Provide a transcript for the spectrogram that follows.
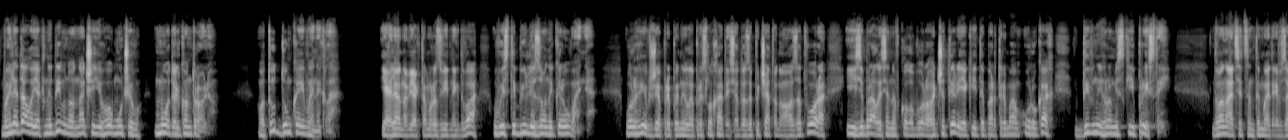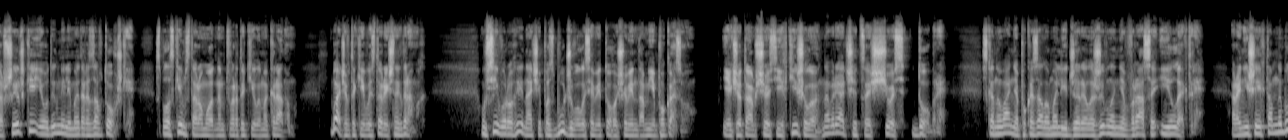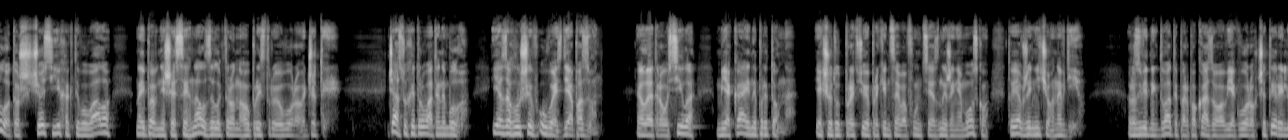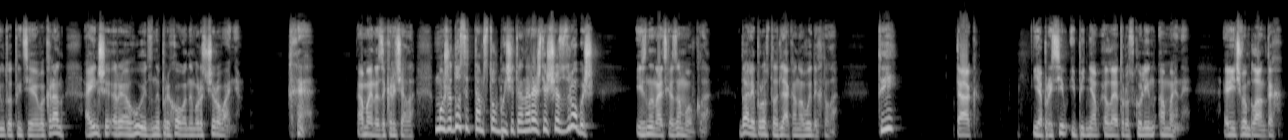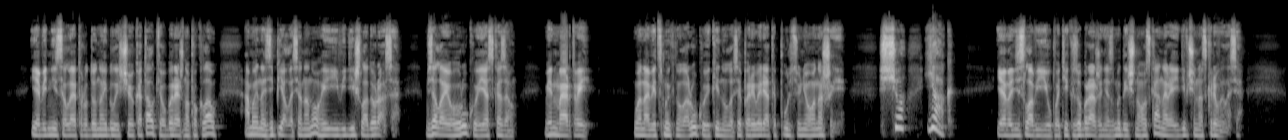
Виглядало як не дивно, наче його мучив модуль контролю. Отут думка і виникла. Я глянув, як там розвідник 2 у вестибюлі зони керування. Вороги вже припинили прислухатися до запечатаного затвора і зібралися навколо ворога 4, який тепер тримав у руках дивний громісткий пристрій 12 сантиметрів завширшки і 1 міліметр завтовшки, з плоским старомодним твердотілим екраном. Бачив такі в історичних драмах. Усі вороги, наче позбуджувалися від того, що він там їм показував. Якщо там щось їх тішило, навряд чи це щось добре. Сканування показало малі джерела живлення в раси і електри. Раніше їх там не було, тож щось їх активувало, найпевніше сигнал з електронного пристрою ворога 4. Часу хитрувати не було. Я заглушив увесь діапазон. Електра усіла, м'яка і непритомна. Якщо тут працює прикінцева функція зниження мозку, то я вже нічого не вдію. Розвідник 2 тепер показував, як ворог 4 люто тицяє в екран, а інші реагують з неприхованим розчаруванням. Хе. А мене закричала Може, досить там стовбичити, а нарешті щось зробиш? І зненацька замовкла. Далі просто злякано видихнула. Ти? Так. Я присів і підняв елетру з колін Амени. Річ в імплантах. Я відніс елетру до найближчої каталки, обережно поклав, Амена зіп'ялася на ноги і відійшла до раса. Взяла його руку, і я сказав він мертвий. Вона відсмикнула руку і кинулася перевіряти пульс у нього на шиї. Що? Як? Я надіслав її у потік зображення з медичного сканера, і дівчина скривилася.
